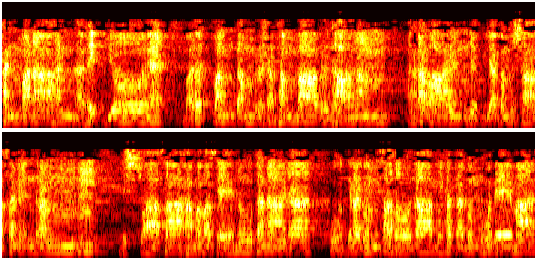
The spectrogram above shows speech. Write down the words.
हन्मनाहन्नभिद्योन् मरुत्वन्तम् वृषभम् वा वृधानम्। अकवारिम् दिव्यगुम् शासमिन्द्रम् विश्वासाहमवसे नूतनाय। उग्रगुम् सहोदामिहतगुम् हुदेम।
